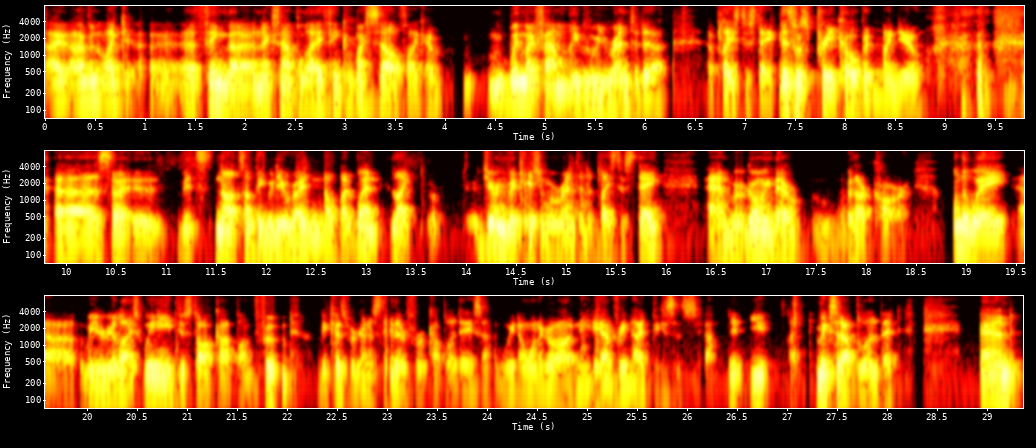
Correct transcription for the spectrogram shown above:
I, I haven't like a, a, thing that an example that I think of myself. Like I, with my family, we rented a, a place to stay. This was pre-COVID, mind you. uh, so it, it's not something we do right now. But when like during vacation, we rented a place to stay, and we're going there with our car on the way, uh, we realized we need to stock up on food because we're going to stay there for a couple of days and we don't want to go out and eat every night because it's yeah, you like, mix it up a little bit. And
